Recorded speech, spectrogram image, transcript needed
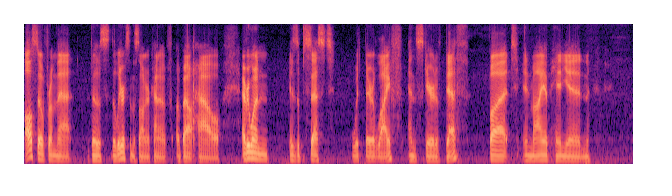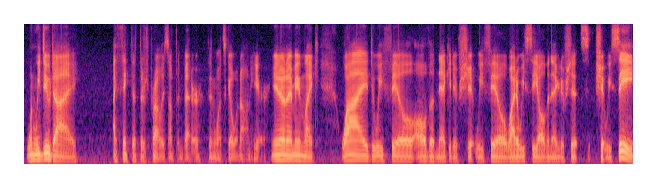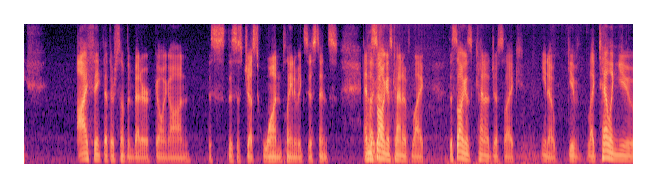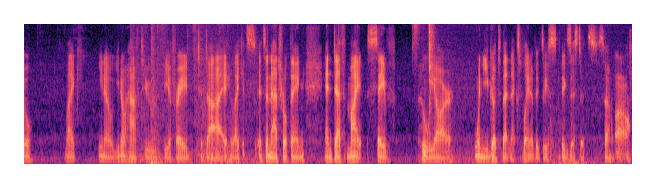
also from that, those the lyrics in the song are kind of about how everyone is obsessed with their life and scared of death. But in my opinion, when we do die, I think that there's probably something better than what's going on here. You know what I mean? Like, why do we feel all the negative shit we feel? Why do we see all the negative shit shit we see? I think that there's something better going on. This this is just one plane of existence, and like the song is kind of like, the song is kind of just like, you know, give like telling you, like you know, you don't have to be afraid to die. Like it's it's a natural thing, and death might save who we are when you go to that next plane of exist- existence. So Wow.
